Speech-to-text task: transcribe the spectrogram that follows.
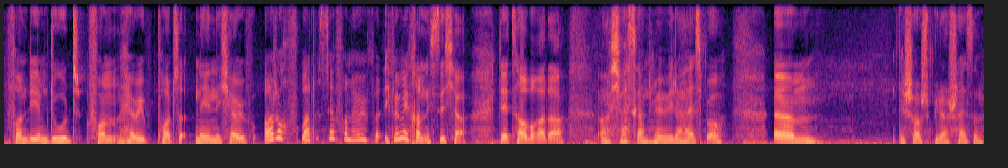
von dem Dude von Harry Potter. Nee, nicht Harry Potter. Oh doch, war das der von Harry Potter? Ich bin mir gerade nicht sicher. Der Zauberer da. Oh, ich weiß gar nicht mehr, wie der heißt, Bro. Ähm, der Schauspieler, scheiße.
